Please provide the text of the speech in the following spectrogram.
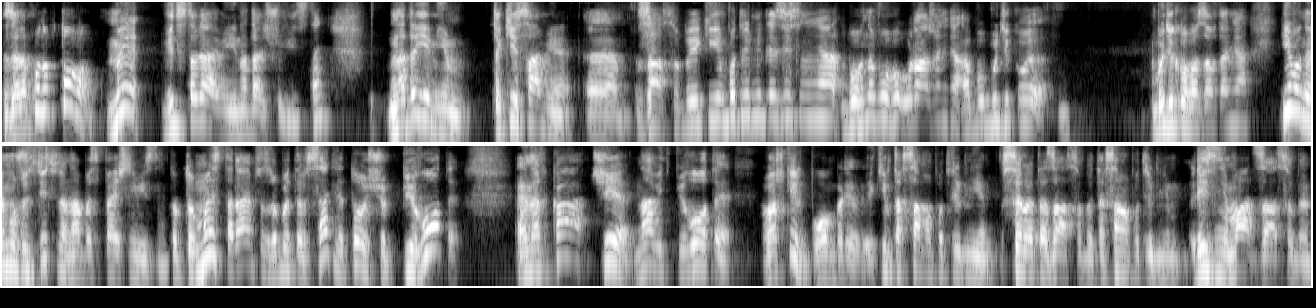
За рахунок того, ми відставляємо її на дальшу відстань, надаємо їм такі самі е, засоби, які їм потрібні для здійснення вогневого ураження або будь-якого будь-якого завдання, і вони можуть здійснити на безпечній відстані. Тобто, ми стараємося зробити все для того, щоб пілоти НРК чи навіть пілоти важких бомберів, яким так само потрібні сили та засоби, так само потрібні різні мат-засоби. Е,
